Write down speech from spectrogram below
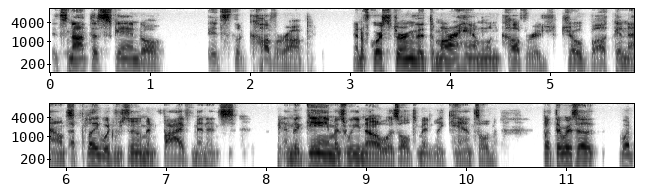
it's not the scandal, it's the cover up. And of course, during the Damar Hamlin coverage, Joe Buck announced that play would resume in five minutes, and the game, as we know, was ultimately canceled. But there was a what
